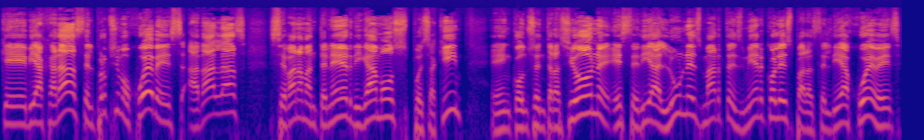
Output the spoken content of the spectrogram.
que viajará hasta el próximo jueves a Dallas. Se van a mantener, digamos, pues aquí en concentración este día lunes, martes, miércoles, para hasta el día jueves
